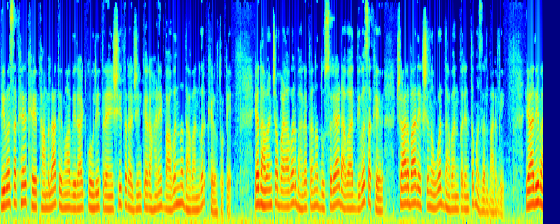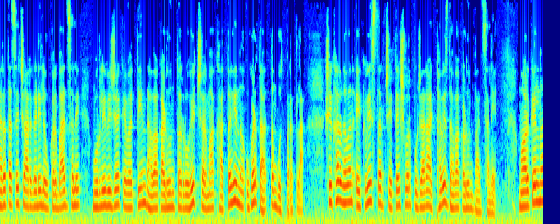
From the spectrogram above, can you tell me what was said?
दिवसअखेर खेळ थांबला तेव्हा विराट कोहली त्र्याऐंशी तर अजिंक्य रहाणे बावन्न धावांवर खेळत होते. या धावांच्या बळावर भारतानं दुसऱ्या डावात दिवसअखेर चार बाद एकशे नव्वद धावांपर्यंत मजल मारली. याआधी भारताचे चार गडी लवकर बाद झाले. मुरली विजय केवळ तीन धावा काढून तर रोहित शर्मा खातंही न उघडता तंबूत परतला. शिखर धवन एकवीस तर चेतेश्वर पुजारा अठ्ठावीस धावा काढून बाद झाले. मॉर्केलनं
